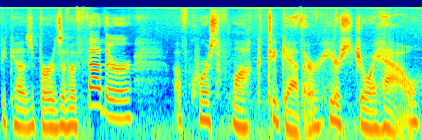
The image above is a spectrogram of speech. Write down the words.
Because birds of a feather, of course, flock together. Here's Joy Howe.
